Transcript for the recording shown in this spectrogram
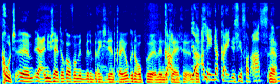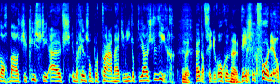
Goed, um, ja, en u zei het ook al, van met, met een president kan je ook een hoop uh, ellende kan, krijgen. Ja, dat... alleen daar kan je dus weer van af. Ja. En nogmaals, je kiest die uit in beginsel op bekwaamheid en niet op de juiste wieg. Nee. He, dat vind ik ook een nee. wezenlijk voordeel.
